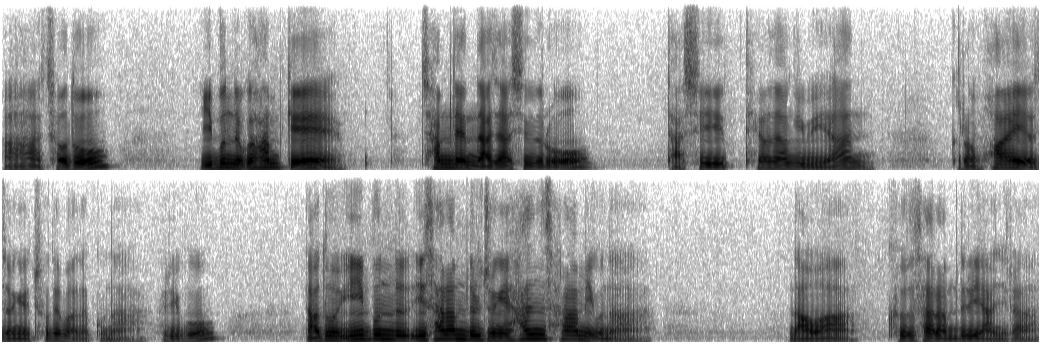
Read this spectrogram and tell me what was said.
아, 저도 이분들과 함께 참된 나 자신으로 다시 태어나기 위한 그런 화해 여정에 초대받았구나. 그리고 나도 이분들, 이 사람들 중에 한 사람이구나. 나와 그 사람들이 아니라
